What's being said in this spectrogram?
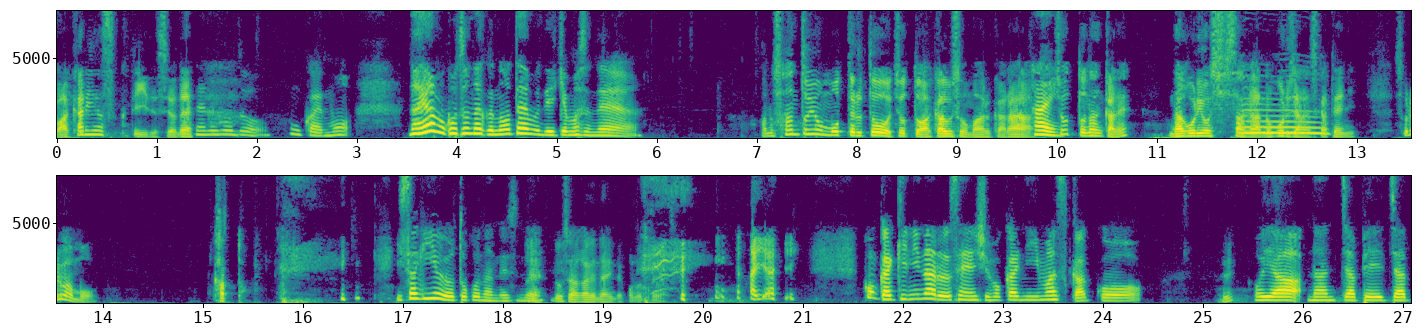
わかりやすくていいですよね。なるほど。今回も、悩むことなくノータイムでいけますね。あの、3と4持ってると、ちょっと赤嘘もあるから、はいちょっとなんかね、名残惜しさが残るじゃないですか、手に。それはもう、カット。潔い男なんですね。ね。どうせ上がれないんだ、この手は。早い。今回気になる選手他にいますか？こう。え？親、なんちゃ、ペーチャっ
